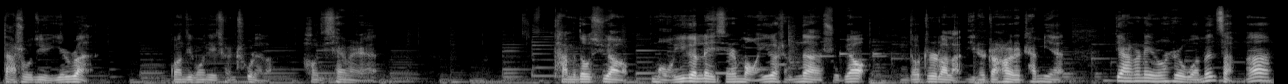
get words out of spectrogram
大数据一 run，咣叽咣叽全出来了，好几千万人，他们都需要某一个类型、某一个什么的鼠标，你都知道了，你这正好有产品。第二个内容是我们怎么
